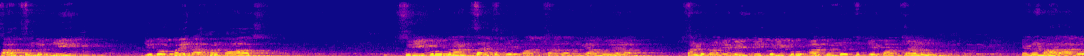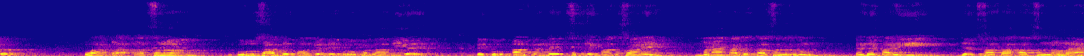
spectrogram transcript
ਸਾਧ ਸੰਗਤ ਜੀ, ਜਦੋਂ ਪਹਿਲਾ ਪ੍ਰਕਾਸ਼ ਸ੍ਰੀ ਗੁਰੂ ਗ੍ਰੰਥ ਸਾਹਿਬ ਸੱਚੇ ਪਾਤਸ਼ਾਹ ਦਾ ਵਿਦਾ ਹੋਇਆ ਸੰਗਤਾਂ ਨੇ ਬੇਨਤੀ ਕਰੀ ਗੁਰੂ ਅਰਜਨ ਦੇਵ ਸੱਚੇ ਪਾਤਸ਼ਾਹ ਨੂੰ। ਕਹਿੰਦੇ, ਮਹਾਰਾਜ, ਤੁਹਾਡਾ ਆਸਣ ਗੁਰੂ ਸਾਹਿਬ ਦੇ ਪਲਗੇ ਦੇ ਬਰੋਬਰ ਲਾ ਦਈਏ ਤੇ ਗੁਰੂ ਅਰਜਨ ਦੇਵ ਸੱਚੇ ਪਾਤਸ਼ਾਹ ਨੇ ਮਨਾ ਕਰ ਦਿੱਤਾ ਸੰਗਤ ਨੂੰ। ਕਹਿੰਦੇ, ਭਾਈ, ਜੇ ਸਾਡਾ ਆਸਣ ਲਾਉਣਾ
